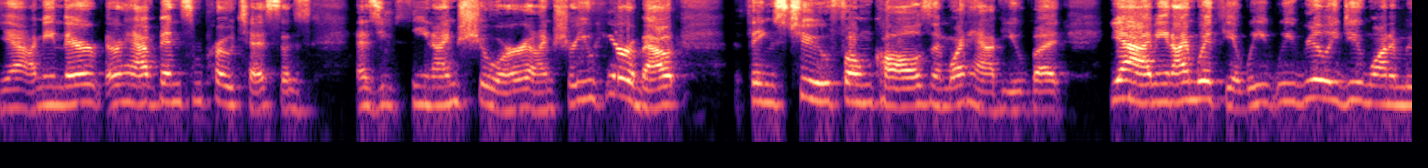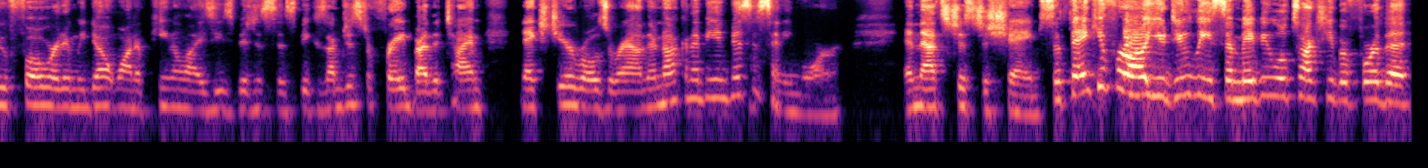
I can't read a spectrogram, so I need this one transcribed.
Yeah, I mean there there have been some protests as as you've seen, I'm sure, and I'm sure you hear about things too, phone calls and what have you. But yeah, I mean, I'm with you. We we really do want to move forward, and we don't want to penalize these businesses because I'm just afraid by the time next year rolls around, they're not going to be in business anymore, and that's just a shame. So thank you for all you do, Lisa. Maybe we'll talk to you before the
